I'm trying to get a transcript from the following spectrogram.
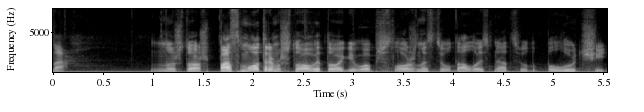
Да. Ну что ж, посмотрим, что в итоге в общей сложности удалось мне отсюда получить.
